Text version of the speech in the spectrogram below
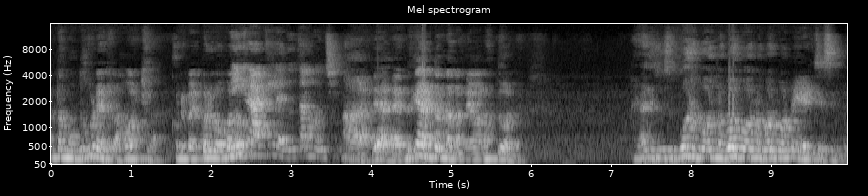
అంత ముద్దు కూడా ఏం రావట్లా కొన్ని కొన్ని బొమ్మలు అదే అదే. అందుకే అంటున్నాను నన్ను ఏమనద్దు అని. అది చూసి బోర్ బోర్న బోర్ బోర్న బోర్ బోర్న ఏడ్చేసింది.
